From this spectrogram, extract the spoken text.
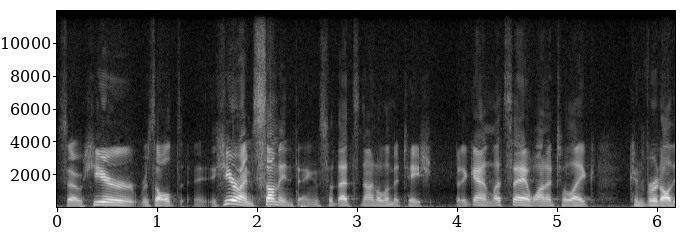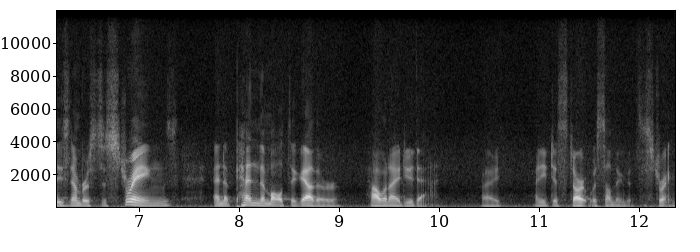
So here result here I'm summing things, so that's not a limitation. But again, let's say I wanted to like convert all these numbers to strings and append them all together. How would I do that? Right? I need to start with something that's a string.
